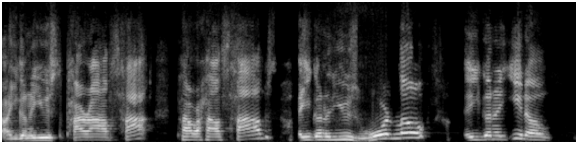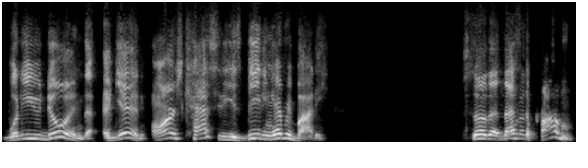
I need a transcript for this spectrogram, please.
Are you going to use Powerhouse Hobbs? Powerhouse Hobbs? Are you going to use Wardlow? Are you going to, you know, what are you doing? That, again, Orange Cassidy is beating everybody. So that You that's the problem.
